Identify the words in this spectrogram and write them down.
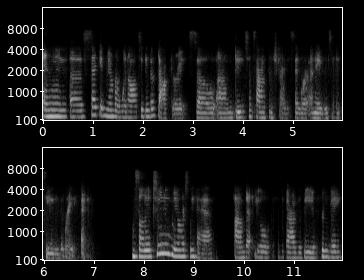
And then a second member went on to get a doctorate. So um, due to time constraints, they were unable to continue the rate. And so the two new members we have um, that you'll, you guys will be approving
